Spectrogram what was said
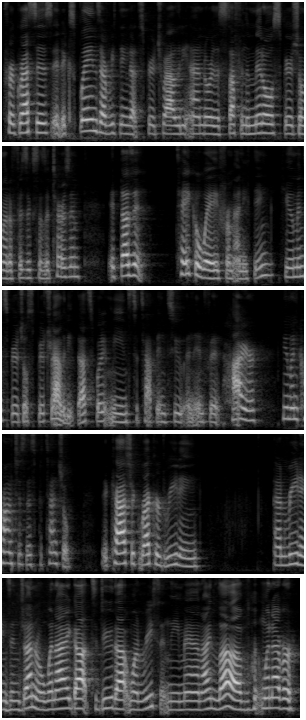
progresses it explains everything that spirituality and or the stuff in the middle spiritual metaphysics esotericism it doesn't take away from anything human spiritual spirituality that's what it means to tap into an infinite higher human consciousness potential the akashic record reading and readings in general when i got to do that one recently man i love whenever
